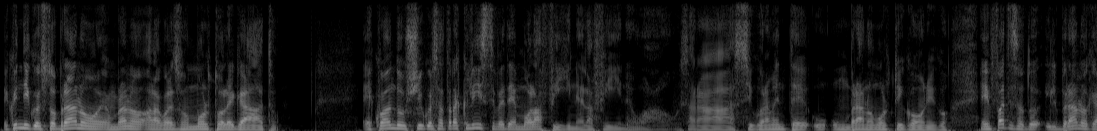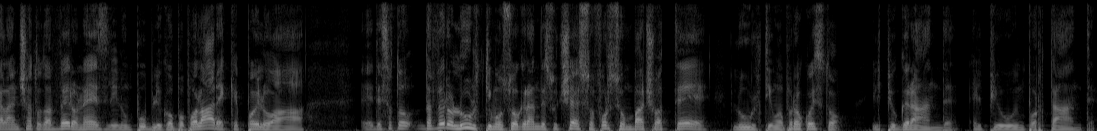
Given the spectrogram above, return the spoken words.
E quindi questo brano è un brano alla quale sono molto legato. E quando uscì questa tracklist vedemmo la fine, la fine, wow, sarà sicuramente un, un, brano molto iconico. E infatti è stato il brano che ha lanciato davvero Nesli in un pubblico popolare e che poi lo ha... Ed è stato davvero l'ultimo suo grande successo, forse un bacio a te, l'ultimo, però questo il più grande e il più importante.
